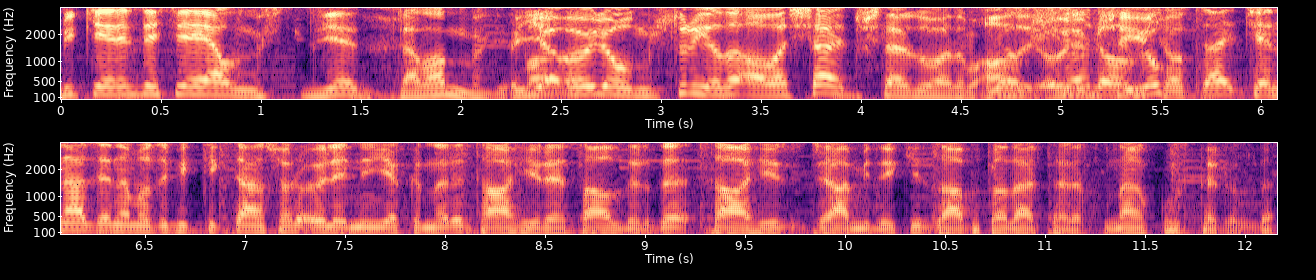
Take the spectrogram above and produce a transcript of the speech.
bir kere de şey olmuş diye devam mı? ya öyle olmuştur ya da alaşağı etmişlerdi o adamı. Yok öyle bir şey yok. Oktay. Cenaze namazı bittikten sonra ölenin yakınları Tahir'e saldırdı. Tahir camideki zabıtalar tarafından kurtarıldı.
